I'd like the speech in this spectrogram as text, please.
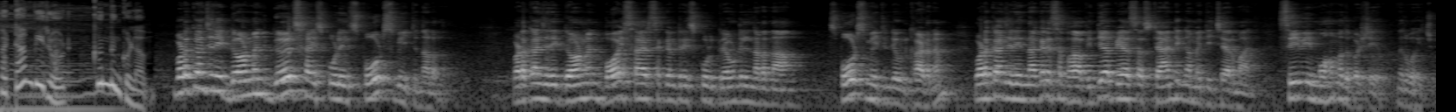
Pattambi road Kunnamkulam. Vadakkanchery government girls ഹൈസ്കൂളിൽ സ്പോർട്സ് മീറ്റ് നടന്നു. Vadakkanchery government boys higher secondary school ഗ്രൗണ്ടിൽ നടന്ന സ്പോർട്സ് മീറ്റിന്റെ ഉദ്ഘാടനം വടക്കാഞ്ചേരി നഗരസഭ വിദ്യാഭ്യാസ standing committee chairman C V Muhammad Basheer നിർവഹിച്ചു.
